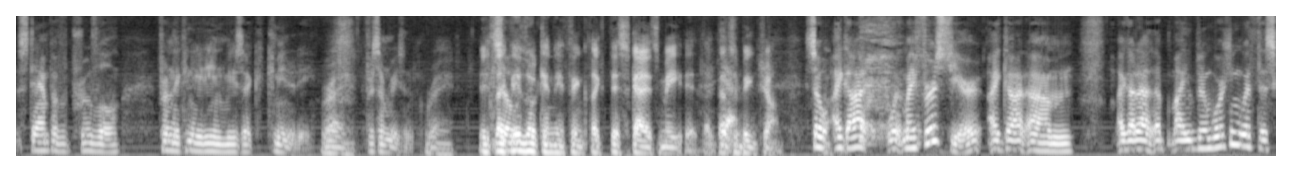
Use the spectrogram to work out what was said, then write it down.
stamp of approval from the Canadian music community right, for some reason. right. It's So- like they look and they think like this guy's made it. Like that's Yeah. a big jump. So I got my first year. I got um, I got a, I've been working with this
